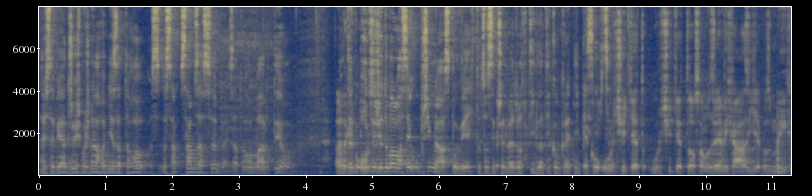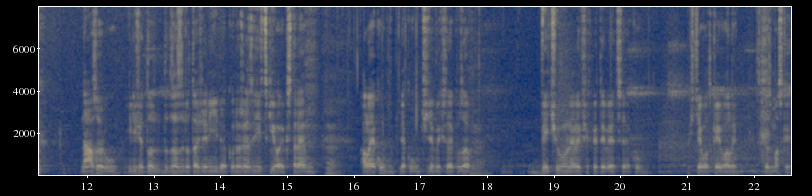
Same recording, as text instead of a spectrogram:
ale že se vyjadřuješ možná hodně za toho, za, sám za sebe, za toho Martyho. Ale ten jako pocit, ur... že to byla vlastně upřímná spověď, to, co si předvedl v této konkrétní jako písničce. Jako určitě, to, určitě to samozřejmě vychází jako z mých názorů, i když je to zase dotažený jako do řeznického extrému. Hmm. Ale jako, jako určitě bych se jako za hmm. Většinu nejli všechny ty věci jako bych tě odkejvali bez masky.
